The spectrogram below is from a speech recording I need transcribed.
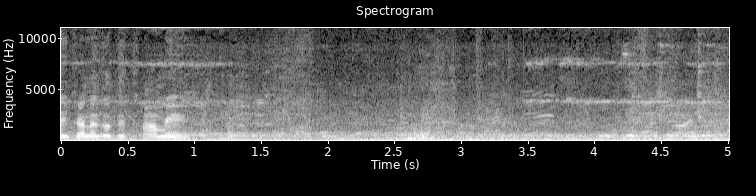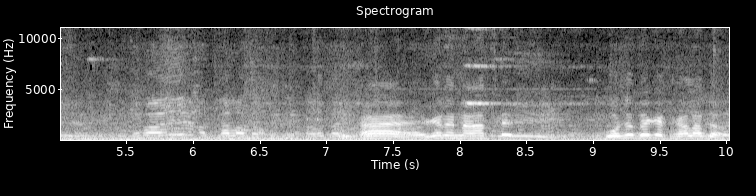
এইখানে যদি থামে। হ্যাঁ এখানে না বসে থেকে ঠেলা দাও।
